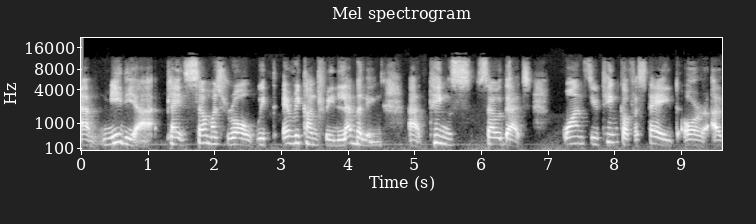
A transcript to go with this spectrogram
Um, media plays so much role with every country labeling uh, things so that once you think of a state or a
